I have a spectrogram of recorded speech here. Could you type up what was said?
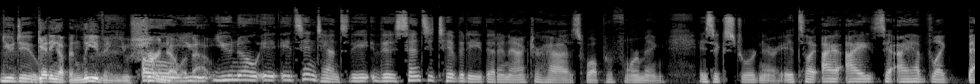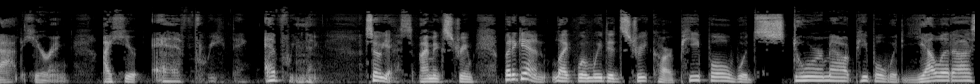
You do. Getting up and leaving, you sure oh, know you, about. You know, it, it's intense. The the sensitivity that an actor has while performing is extraordinary. It's like I, I say I have like bat hearing. I hear everything, everything. So yes, I'm extreme. But again, like when we did Streetcar, people would storm out. People would yell at us.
